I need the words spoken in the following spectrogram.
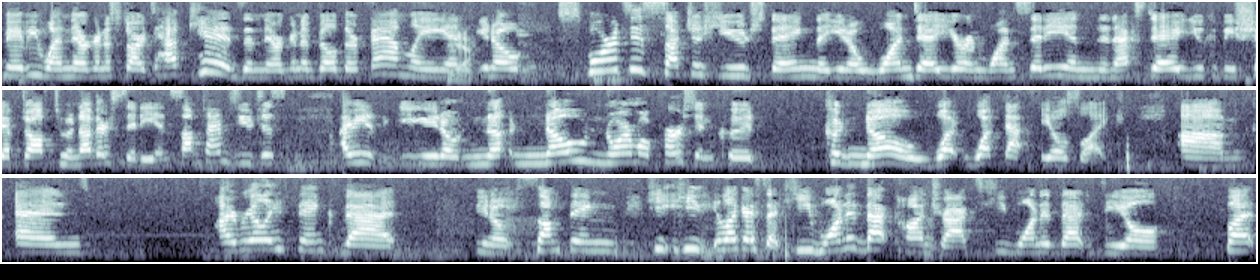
maybe when they're going to start to have kids and they're going to build their family. And Yeah. you know, sports is such a huge thing that you know one day you're in one city and the next day you could be shipped off to another city. And sometimes you just, I mean, you know, no, no normal person could could know what what that feels like. Um, and I really think that you know something he, he like I said he wanted that contract he wanted that deal but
